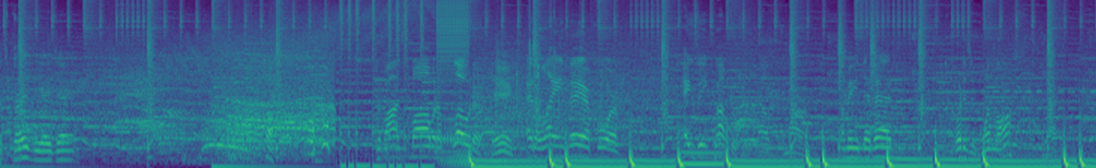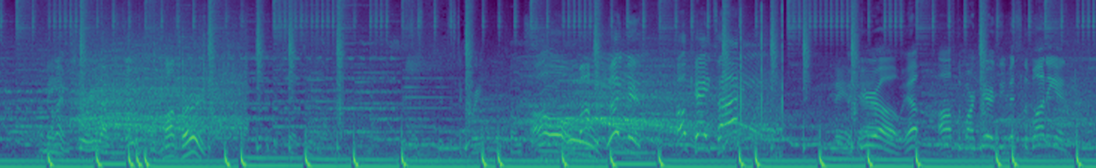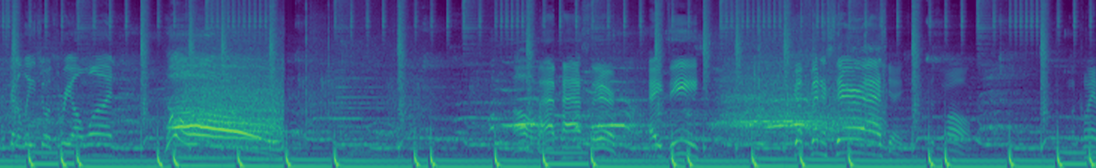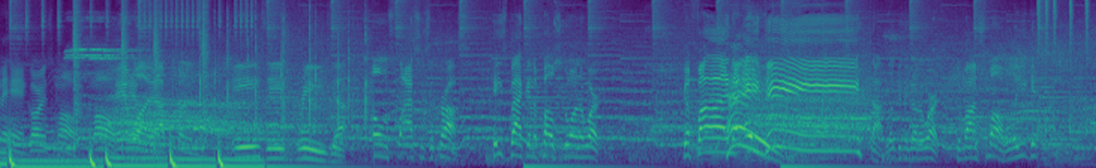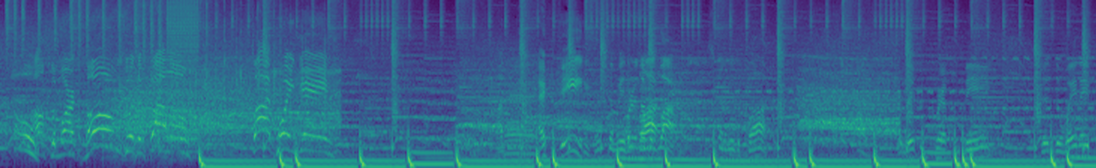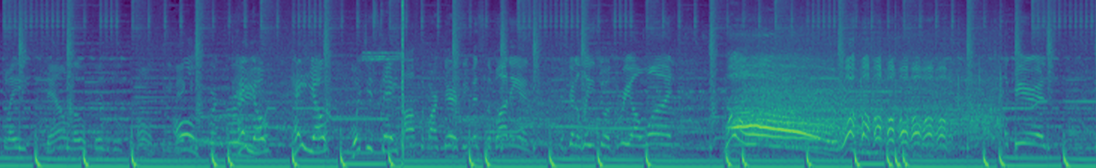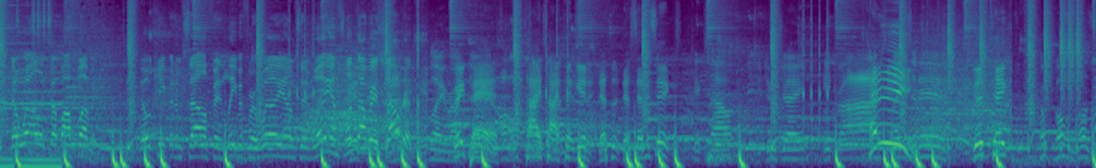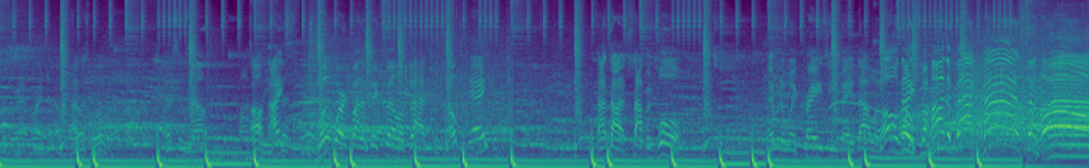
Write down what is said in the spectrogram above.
crazy, AJ. Javon Small with a floater. Big. And a lane there for AZ Compass. I mean, they've had, what is it, one loss? I I'm mean, not even sure he got to Montbird. Just a great coach. Oh, my goodness. Okay, Ty. Shapiro, yep, off the mark there as he missed the bunny, and it's going to lead to a three on one. Whoa! Oh, bad pass there. AD, good finish there as Okay, to small. McClanahan guarding small. Small. and one opportunity. Easy breezy. Yeah. Holmes flashes across. He's back in the post going to work. Good find Hey! to AD. Stop, looking to go to work. Javon Small, will he get off the mark? Holmes with the follow. Five-point game. AD. It's going to be the block. It's going to be the clock. Oh, Prolific, prep, big. The, the way they play down low physical. Holmes, can he make Holmes for three. Hey yo, hey yo, what'd you say? Off the mark there as he missed the bunny, and it's going to lead to a three on one. Whoa! Whoa! Look here as Noel will come off of it. He'll keep it himself and leave it for Williams, and Williams looked over his shoulder. Play right Great there. pass. Oh, Ty Ty couldn't get it. That's a, that's seven six. Kicks out. You do, Jay. He drives. Hey! Lays it in. Good take. Coach Bowman loves where they're at right now. I was Bowman. Especially without Oh, nice best player. footwork by the big fella bastard. Okay. Tata stop and pull. Able to went crazy. He made that one. Oh, nice behind the back pass. to Holmes.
